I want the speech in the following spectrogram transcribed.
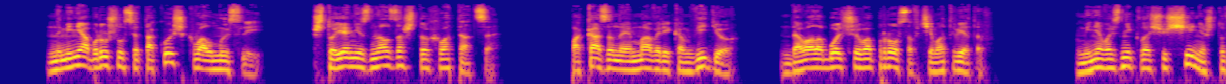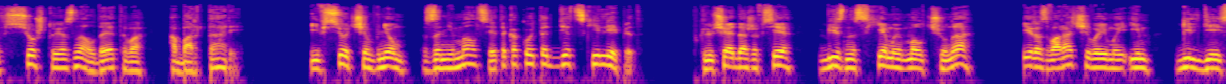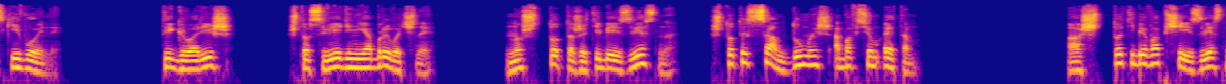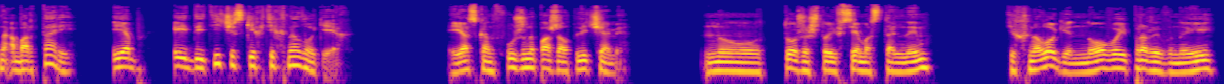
на меня обрушился такой шквал мыслей, что я не знал, за что хвататься. Показанное Мавериком видео давало больше вопросов, чем ответов. У меня возникло ощущение, что все, что я знал до этого об Артаре, и все, чем в нем занимался, это какой-то детский лепет, включая даже все бизнес-схемы Молчуна и разворачиваемые им гильдейские войны. Ты говоришь, что сведения обрывочны, но что-то же тебе известно, что ты сам думаешь обо всем этом. А что тебе вообще известно об артаре и об эйдетических технологиях? Я сконфуженно пожал плечами. Ну, то же, что и всем остальным. Технологии новые, прорывные,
